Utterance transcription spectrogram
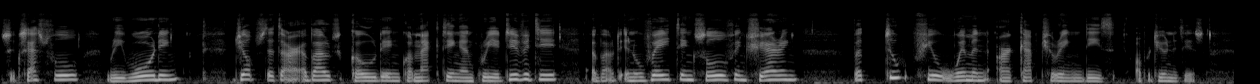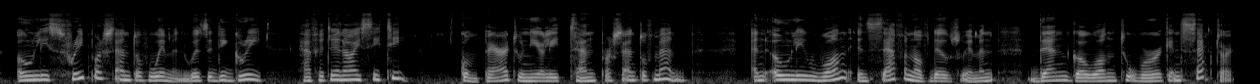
successful, rewarding, jobs that are about coding, connecting and creativity, about innovating, solving, sharing. But too few women are capturing these opportunities. Only 3% of women with a degree have it in ICT, compared to nearly 10% of men. And only one in seven of those women then go on to work in the sector.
